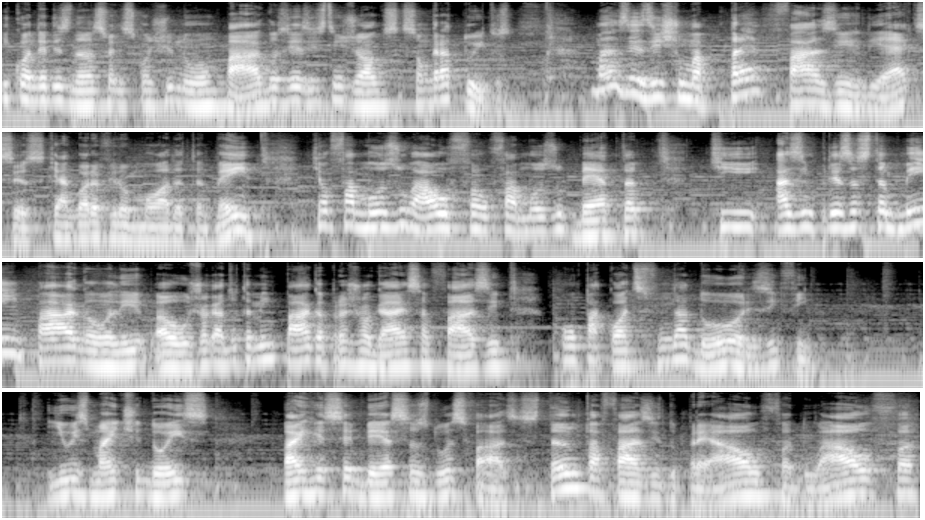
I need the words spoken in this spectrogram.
e quando eles lançam eles continuam pagos, e existem jogos que são gratuitos. Mas existe uma pré-fase Early Access, que agora virou moda também, que é o famoso Alpha, o famoso Beta, que as empresas também pagam ali, o jogador também paga para jogar essa fase com pacotes fundadores, enfim. E o Smite 2 vai receber essas duas fases, tanto a fase do pré-alpha, do alpha,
